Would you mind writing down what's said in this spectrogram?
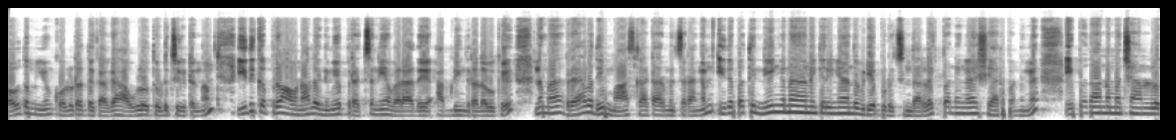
கௌதமியும் கொள்றதுக்காக அவ்வளோ துடிச்சுக்கிட்டு இருந்தான். இதுக்கப்புறம் அவனால் இனிமேல் பிரச்சனையே வராது அப்படிங்கிற அளவுக்கு நம்ம ரேவதி மாஸ்க் காட்ட ஆரம்பிச்சுறாங்க. இதை பற்றி நீங்கள் என்ன நினைக்கிறீங்க? அந்த வீடியோ பிடிச்சிருந்தா லைக் பண்ணுங்கள் ஷேர் பண்ணுங்கள் இப்போ தான் நம்ம சேனலுக்கு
